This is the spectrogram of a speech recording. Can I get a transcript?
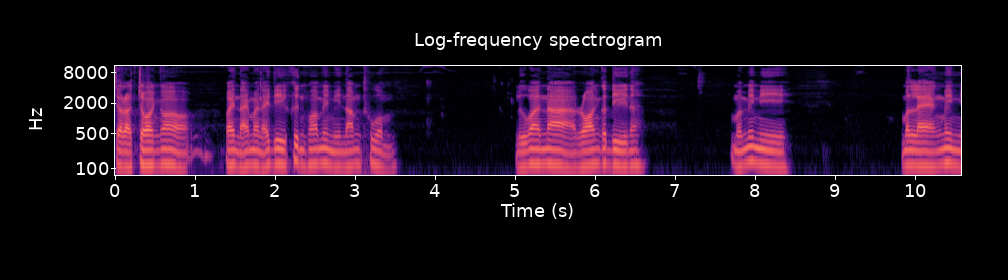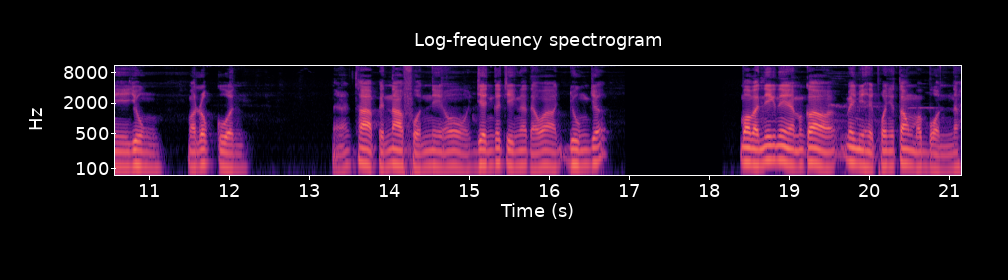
จราจรก็ไปไหนมาไหนดีขึ้นเพราะไม่มีน้ำท่วม หรือว่าหน้าร้อนก็ดีนะ มันไม่มีมแมลงไม่มียุงมารบกวนนะถ้าเป็นหน้าฝนนี่โอ้เย็นก็จริงนะ แต่ว่ายุงเยอะ มองแบบนี้เนี่ยมันก็ไม่มีเหตุผลจะต้องมาบ่นนะ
